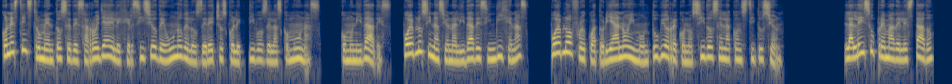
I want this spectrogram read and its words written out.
Con este instrumento se desarrolla el ejercicio de uno de los derechos colectivos de las comunas, comunidades, pueblos y nacionalidades indígenas, pueblo afroecuatoriano y montubio reconocidos en la Constitución. La Ley Suprema del Estado,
